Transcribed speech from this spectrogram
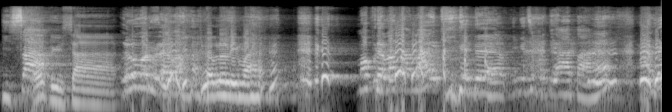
Bisa. Oh bisa. Lu umur berapa? 25 mau berapa tahun lagi anda ingin seperti Atta ya? anda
